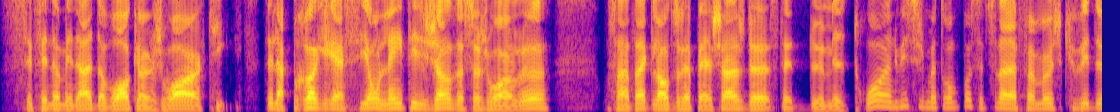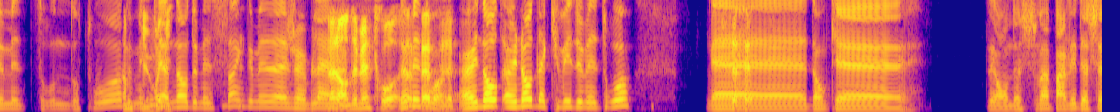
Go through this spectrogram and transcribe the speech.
c'est phénoménal de voir qu'un joueur qui. Tu sais, la progression, l'intelligence de ce joueur-là, on s'entend que lors du repêchage de. C'était 2003, hein, lui, si je ne me trompe pas. C'est-tu dans la fameuse QV 2003, Un petit 2004, oui. non, 2005, 2000, j'ai un blanc. Non, non, 2003. Le- 2003. le- Un, autre, un autre de la QV 2003. Euh, donc, euh, on a souvent parlé de ce,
